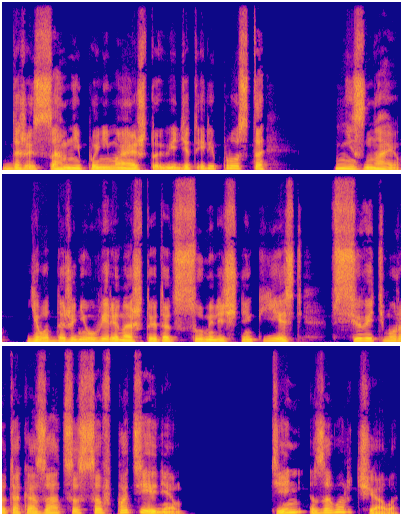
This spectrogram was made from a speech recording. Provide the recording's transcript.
даже сам не понимая, что видит, или просто... Не знаю. Я вот даже не уверена, что этот сумеречник есть. Все ведь может оказаться совпадением. Тень заворчала,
